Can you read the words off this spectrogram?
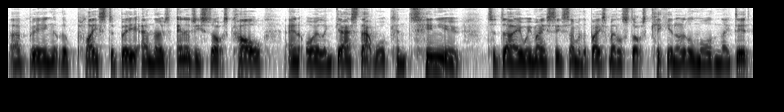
uh, being the place to be, and those energy stocks, coal and oil and gas. That will continue today, we may see some of the base metal stocks kick in a little more than they did,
